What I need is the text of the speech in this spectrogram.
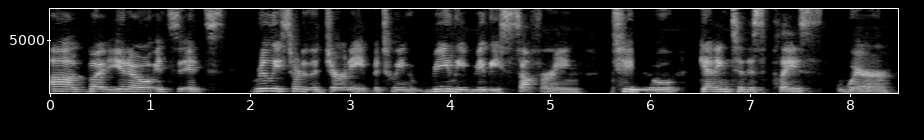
Um, but you know, it's it's really sort of the journey between really, really suffering to getting to this place where,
